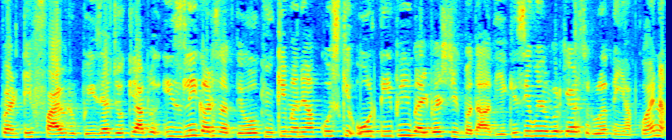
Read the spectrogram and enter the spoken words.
twenty five rupees है, जो कि आप लोग इजीली कर सकते हो, क्योंकि मैंने आपको इसकी O T P bypass trick बता दी है। किसी भी नंबर की यार ज़रूरत नहीं है आपको, है ना?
